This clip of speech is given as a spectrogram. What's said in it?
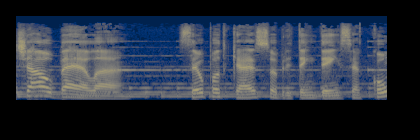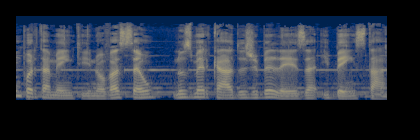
Tchau, Bela! Seu podcast sobre tendência, comportamento e inovação nos mercados de beleza e bem-estar.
